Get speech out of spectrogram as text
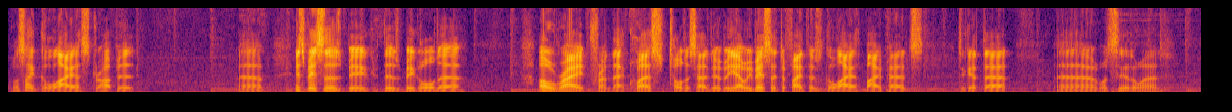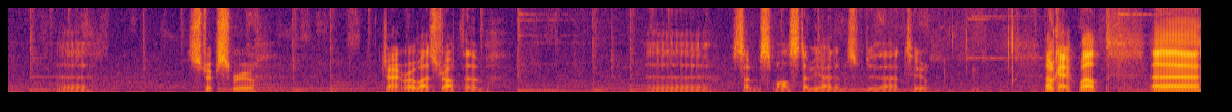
looks like Goliath drop it. Um, it's basically those big, those big old, uh, oh right, from that quest told us how to do it. But yeah, we basically have to fight those Goliath bipeds to get that. Uh, what's the other one? Uh, strip screw. Giant robots drop them. Uh, some small stubby items will do that too. Okay, well, uh,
